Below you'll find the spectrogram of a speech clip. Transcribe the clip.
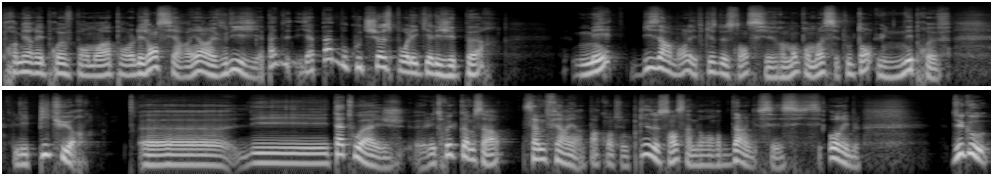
première épreuve pour moi. Pour les gens, c'est rien. Je vous dis, il n'y a, pas a pas beaucoup de choses pour lesquelles j'ai peur, mais bizarrement, les prises de sang, c'est vraiment pour moi, c'est tout le temps une épreuve. Les piqûres euh, les tatouages, euh, les trucs comme ça, ça me fait rien. Par contre, une prise de sang, ça me rend dingue. C'est horrible. Du coup,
